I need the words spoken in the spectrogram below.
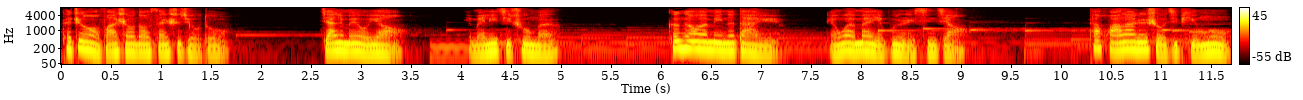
他正好发烧到三十九度，家里没有药，也没力气出门。看看外面的大雨，连外卖也不忍心叫。他划拉着手机屏幕，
